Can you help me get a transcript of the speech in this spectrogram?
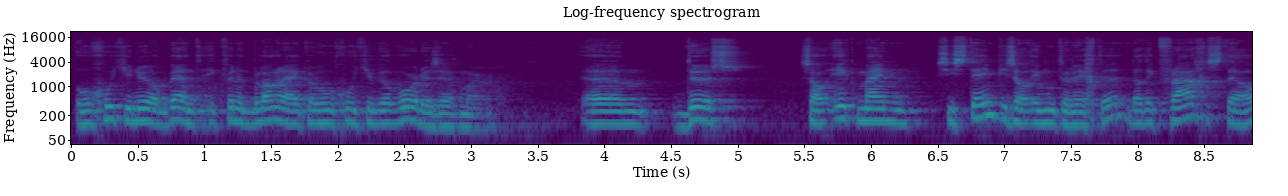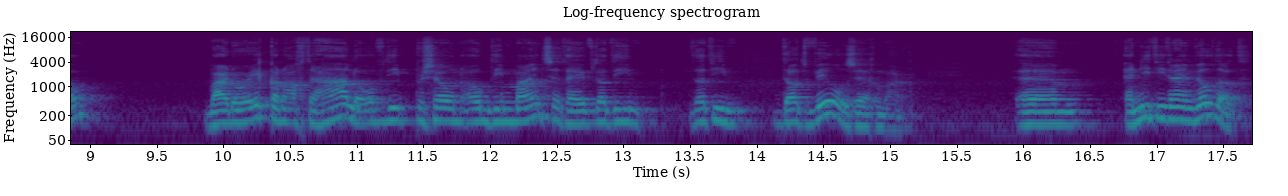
hoe goed je nu ook bent, ik vind het belangrijker hoe goed je wil worden, zeg maar. Um, dus zal ik mijn systeempje zo in moeten richten dat ik vragen stel, waardoor ik kan achterhalen of die persoon ook die mindset heeft dat hij dat, dat wil, zeg maar. Um, en niet iedereen wil dat.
